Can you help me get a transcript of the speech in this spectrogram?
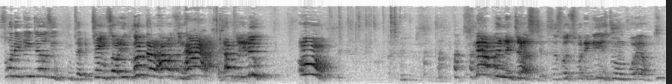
Sweaty Dee tells you, you take a chainsaw, you cut that house in half. That's what you do. Oh! Snap into justice. That's what Sweaty Dee is doing for you.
